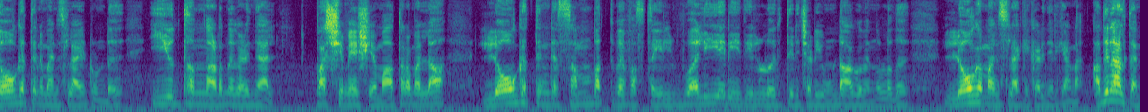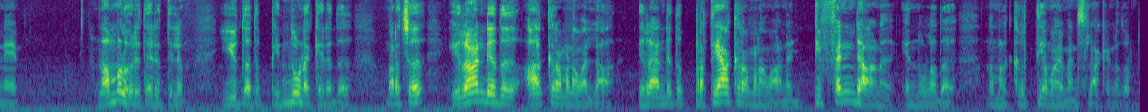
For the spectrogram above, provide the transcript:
ലോകത്തിന് മനസ്സിലായിട്ടുണ്ട്. ഈ യുദ്ധം നടന്നു കഴിഞ്ഞാൽ പശ്ചിമേഷ്യ മാത്രമല്ല ലോകത്തിന്റെ സമ്പദ് വ്യവസ്ഥയിൽ വലിയ രീതിയിലുള്ള ഒരു തിരിച്ചടി ഉണ്ടാകുമെന്നുള്ളത് ലോകം മനസ്സിലാക്കി കഴിഞ്ഞിരിക്കുകയാണ്. അതിനാൽ തന്നെ നമ്മൾ ഒരു തരത്തിലും യുദ്ധത്തെ പിന്തുണയ്ക്കരുത്. മറിച്ച് ഇറാന്റേത് ആക്രമണമല്ല ഇറാന്റേത് പ്രത്യാക്രമണമാണ് ഡിഫെൻഡാണ് എന്നുള്ളത് നമ്മൾ കൃത്യമായി മനസ്സിലാക്കേണ്ടതുണ്ട്.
